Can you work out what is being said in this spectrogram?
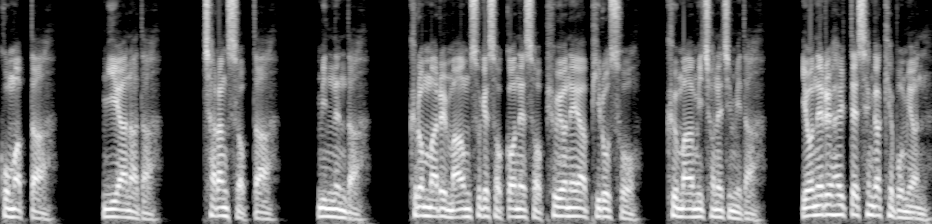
고맙다. 미안하다. 자랑스럽다. 믿는다. 그런 말을 마음속에서 꺼내서 표현해야 비로소 그 마음이 전해집니다. 연애를 할 때 생각해보면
